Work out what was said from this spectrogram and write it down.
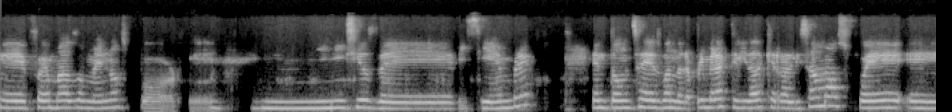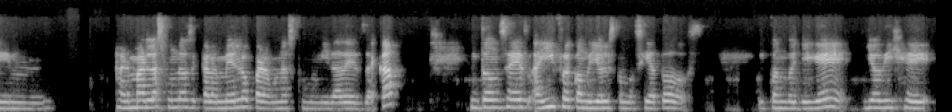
eh, fue más o menos por mm, inicios de diciembre. Entonces, bueno, la primera actividad que realizamos fue em, armar las fundas de caramelo para unas comunidades de acá. Entonces, ahí fue cuando yo les conocí a todos. Y cuando llegué, yo dije,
